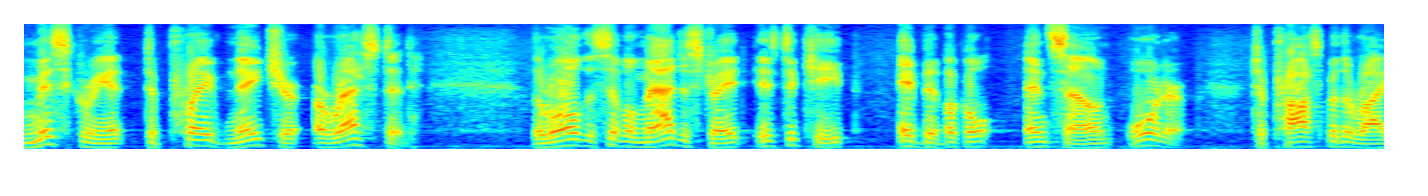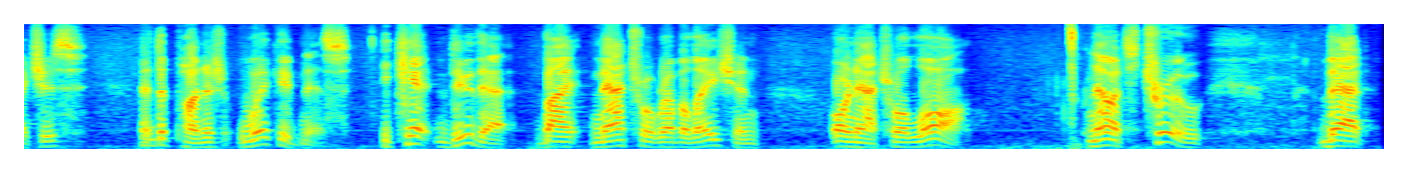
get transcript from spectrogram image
miscreant, depraved nature arrested. The role of the civil magistrate is to keep a biblical and sound order, to prosper the righteous, and to punish wickedness. He can't do that by natural revelation or natural law. Now, it's true that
